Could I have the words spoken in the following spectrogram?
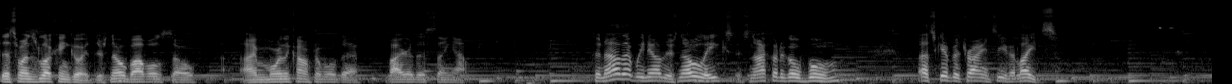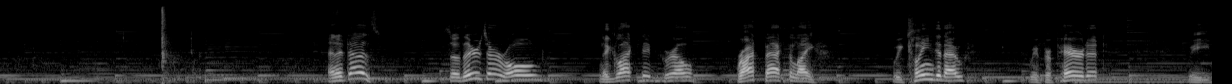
This one's looking good. There's no bubbles, so I'm more than comfortable to fire this thing up. So now that we know there's no leaks, it's not going to go boom, let's give it a try and see if it lights. And it does. So there's our old neglected grill brought back to life. We cleaned it out, we prepared it, we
